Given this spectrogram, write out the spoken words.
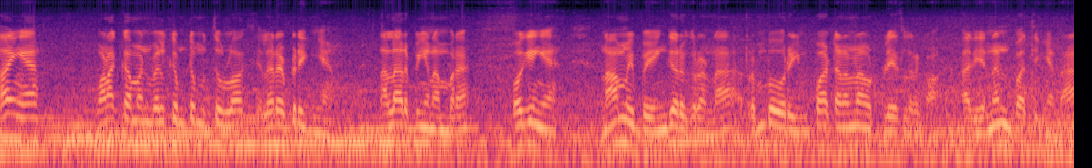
ஹாய்ங்க வணக்கம் and welcome to Muthu vlog எல்லோரும் எப்படி இருக்கீங்க? நல்லா இருப்பீங்க நம்புகிறேன் ஓகேங்க. நாம் இப்போ எங்கே இருக்கிறோன்னா ரொம்ப ஒரு இம்பார்ட்டண்டான ஒரு பிளேஸில் இருக்கோம். அது என்னன்னு பார்த்தீங்கன்னா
